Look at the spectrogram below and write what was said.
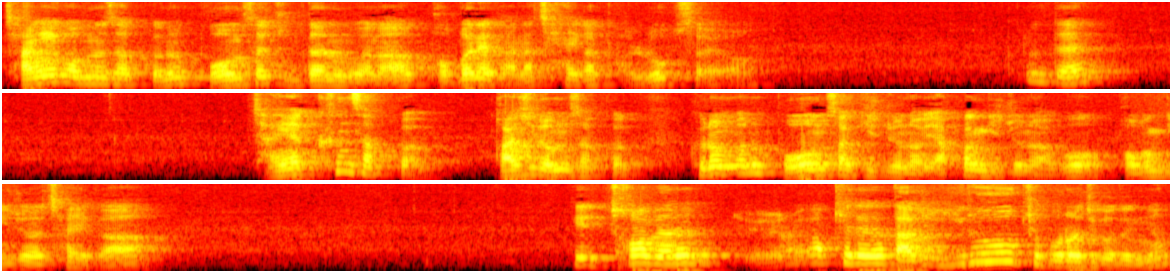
장애가 없는 사건은 보험사 준다는 거나 법원에 가나 차이가 별로 없어요. 그런데 장애가 큰 사건, 과실 없는 사건, 그런 거는 보험사 기준하고 약관 기준하고 법원 기준의 차이가 처음에는 이렇게 돼서 나중에 이렇게 벌어지거든요.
